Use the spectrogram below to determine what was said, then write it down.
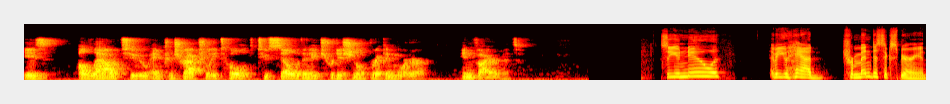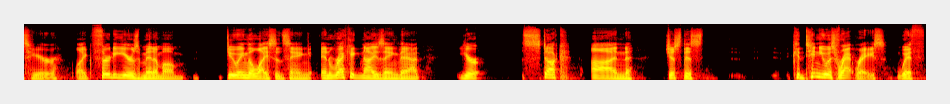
is allowed to and contractually told to sell within a traditional brick and mortar environment. So you knew, I mean, you had tremendous experience here, like 30 years minimum, doing the licensing and recognizing that you're stuck on just this continuous rat race with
